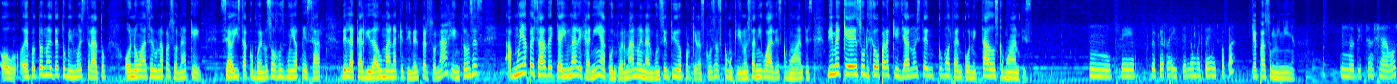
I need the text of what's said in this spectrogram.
o de pronto no es de tu mismo estrato o no va a ser una persona que sea vista con buenos ojos muy a pesar de la calidad humana que tiene el personaje. Entonces, muy a pesar de que hay una lejanía con tu hermano en algún sentido, porque las cosas como que no están iguales como antes, dime qué surgió para que ya no estén como tan conectados como antes. Mm, fue, creo que a raíz de la muerte de mis papás ¿Qué pasó, mi niña? nos distanciamos,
